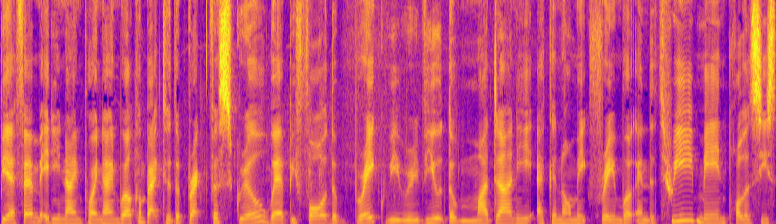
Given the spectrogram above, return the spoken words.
BFM 89.9. Welcome back to the Breakfast Grill, where before the break we reviewed the Madani Economic Framework and the three main policies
